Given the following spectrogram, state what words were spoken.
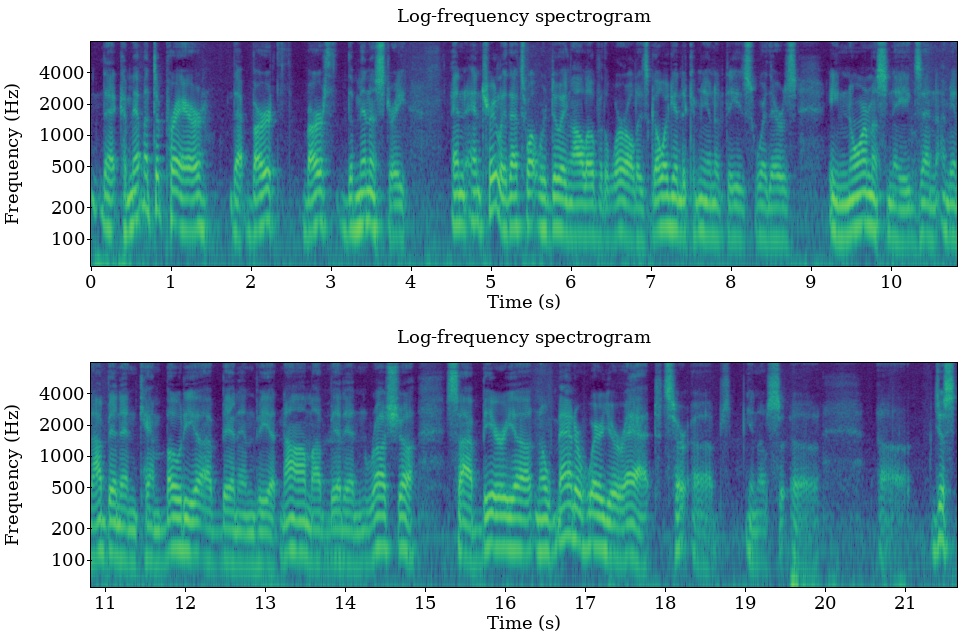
that commitment to prayer that birthed, birthed the ministry and and truly that's what we're doing all over the world is going into communities where there's enormous needs. And I mean I've been in Cambodia I've been in Vietnam I've been in Russia Siberia. No matter where you're at uh, you know uh, uh, just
